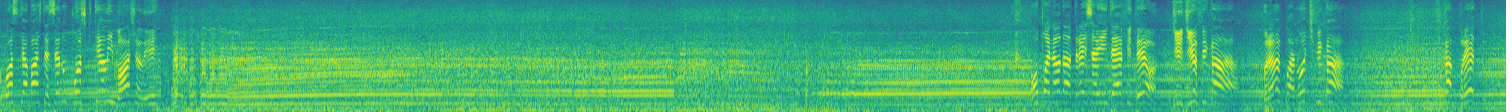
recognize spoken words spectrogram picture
Eu gosto de abastecer no posto que tem ali embaixo ali. Olha o painel da Trace aí em TFT, ó. De dia fica branco, à noite fica fica preto.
